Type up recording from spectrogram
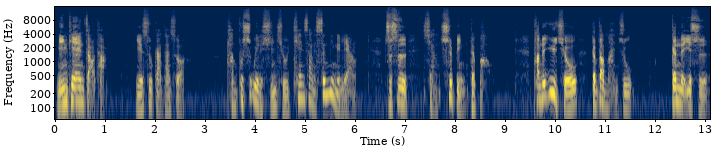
明天找他。耶稣感叹说：“他们不是为了寻求天上的生命的粮，只是想吃饼得饱。他们的欲求得不到满足，跟了一时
